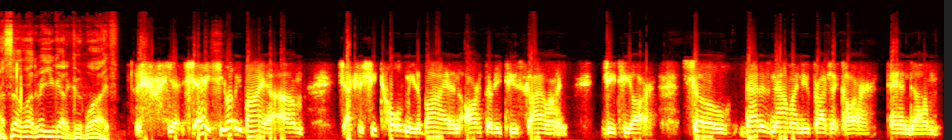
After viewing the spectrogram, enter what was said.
That sounds like to me you got a good wife. yeah, she, hey, she let me buy a. Um, she, actually, she told me to buy an R32 Skyline GTR. So that is now my new project car, and um,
